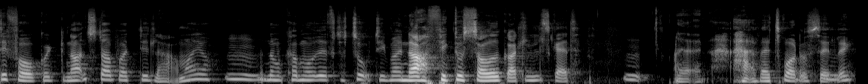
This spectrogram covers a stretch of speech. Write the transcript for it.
det foregår ikke non-stop, og det larmer jo. Mm. Og når man kommer ud efter to timer, nå, fik du sovet godt, lille skat. Mm. Ja, hvad tror du selv, mm. ikke?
